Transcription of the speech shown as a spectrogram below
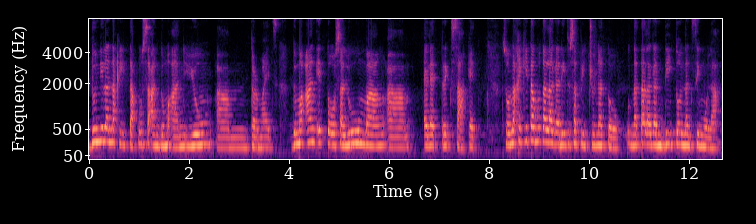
doon nila nakita kung saan dumaan yung um, termites. Dumaan ito sa lumang um, electric socket. So, nakikita mo talaga dito sa picture na to, na talagang dito nagsimula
